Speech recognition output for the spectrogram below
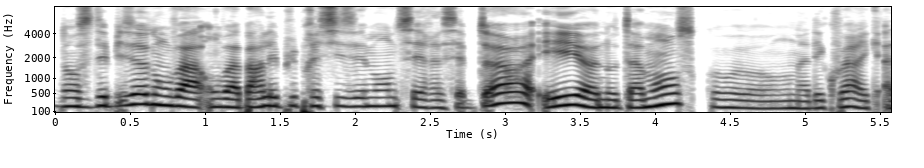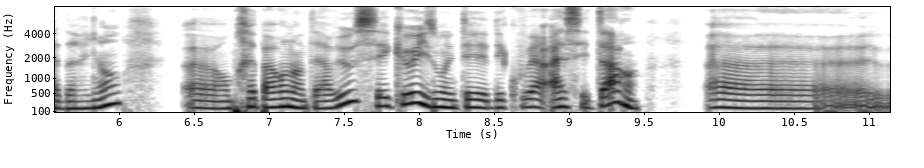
Dans cet épisode, on va, on va parler plus précisément de ces récepteurs et euh, notamment ce qu'on a découvert avec Adrien euh, en préparant l'interview, c'est qu'ils ont été découverts assez tard, euh,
